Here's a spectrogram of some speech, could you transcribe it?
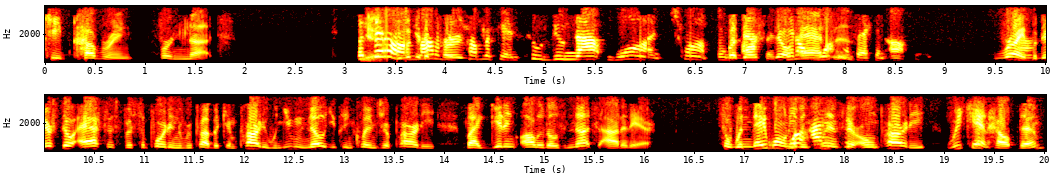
keep covering for nuts. But Yeah. there are a lot of purge- Republicans who do not want Trump in But they're office. still they don't want him back in office. Right, Uh. but they're still asses for supporting the Republican Party when you know you can cleanse your party by getting all of those nuts out of there. So when they won't Well, even I cleanse think- their own party, we can't help them.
